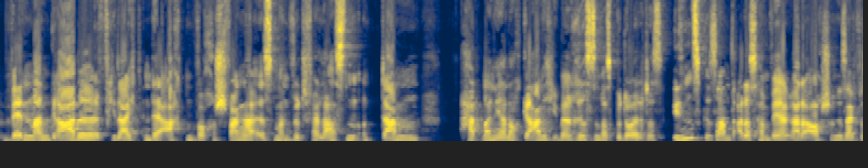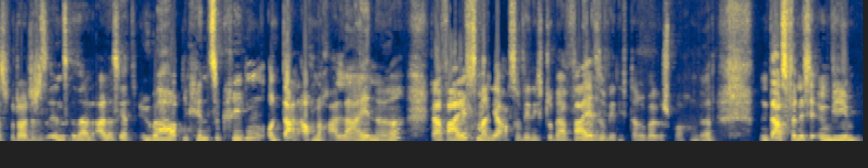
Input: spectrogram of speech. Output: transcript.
wenn man gerade vielleicht in der achten Woche schwanger ist, man wird verlassen und dann hat man ja noch gar nicht überrissen, was bedeutet das insgesamt alles, haben wir ja gerade auch schon gesagt, was bedeutet das insgesamt alles jetzt überhaupt ein Kind zu kriegen und dann auch noch alleine. Da weiß man ja auch so wenig drüber, weil so wenig darüber gesprochen wird. Und das finde ich irgendwie,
